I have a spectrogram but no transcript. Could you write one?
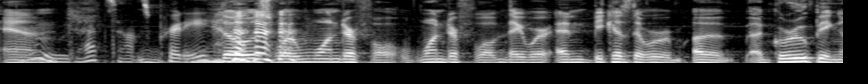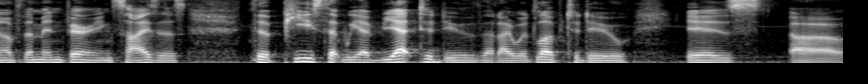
and Ooh, that sounds pretty. those were wonderful, wonderful. They were, and because there were a, a grouping of them in varying sizes, the piece that we have yet to do that I would love to do is uh,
